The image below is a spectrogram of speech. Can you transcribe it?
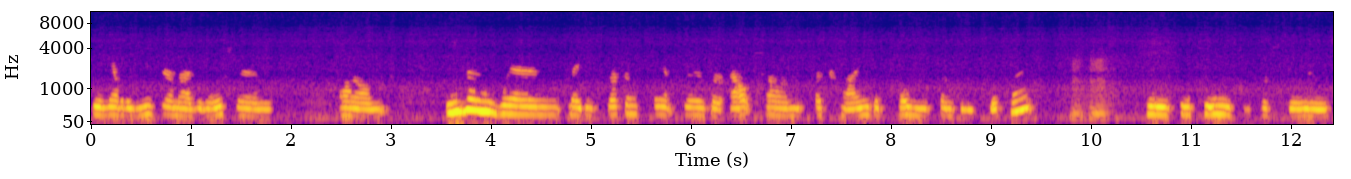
being able to use your imagination um, even when maybe circumstances or outcomes are trying to tell you something different, hmm to continue to pursue.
